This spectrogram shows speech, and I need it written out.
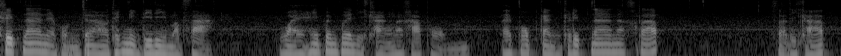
คลิปหน้าเนี่ยผมจะเอาเทคนิคดีๆมาฝากไว้ให้เพื่อนๆอีกครั้งนะครับผมไว้พบกันคลิปหน้านะครับ สวัสดีครับ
